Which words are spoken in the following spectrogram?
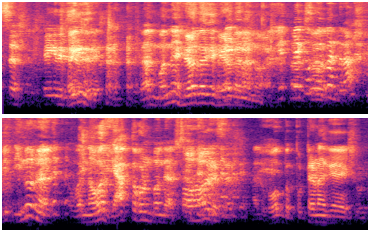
ಸರ್ ಹೇಗಿದ್ದೀರಿ ಹೇಗಿದ್ರಿ ನಾನು ಮೊನ್ನೆ ಹೇಳ್ದಾಗ ಹೇಳ್ದೆ ನಾನು. ಇನ್ನೂ ಒನ್ ಅವರ್ ಗ್ಯಾಪ್ ತಗೊಂಡ್ ಬಂದೆ ಅಷ್ಟೇ. ಅಲ್ಲಿ ಹೋಗ್ಬೇಕು ಪುಟ್ಟಣಗೆ ಶೂಟ್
